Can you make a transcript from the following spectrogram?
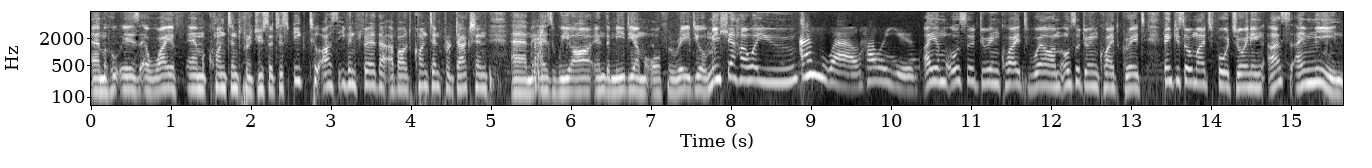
um, who is a YFM content producer, to speak to us even further about content production um, as we are in the medium of radio. Mihle, how are you? I'm well. How are you? I am also doing quite well. I'm also doing quite great. Thank you so much for joining us. I mean,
